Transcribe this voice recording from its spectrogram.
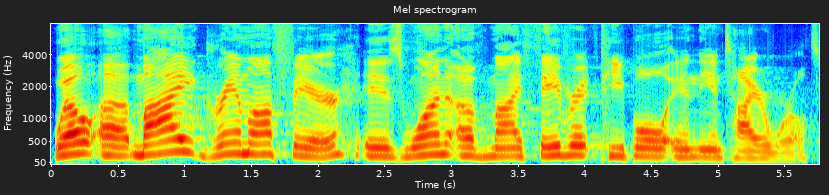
Well, uh, my grandma Fair is one of my favorite people in the entire world.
